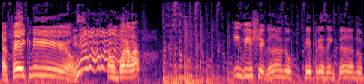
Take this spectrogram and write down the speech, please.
É fake news! então bora lá? Quem vem chegando, representando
